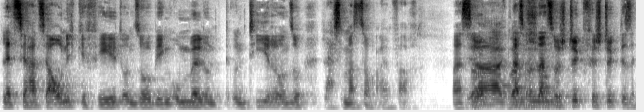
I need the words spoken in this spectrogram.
letztes Jahr hat es ja auch nicht gefehlt und so, wegen Umwelt und, und Tiere und so. Lassen wir es doch einfach. Weißt ja, du? Dass man dann so Stück für Stück das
